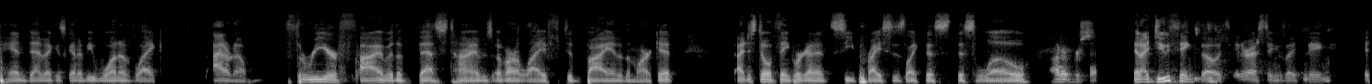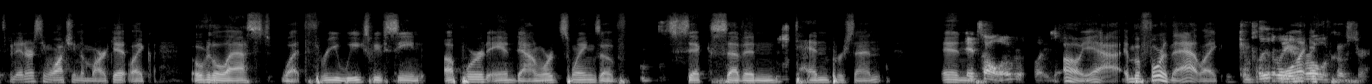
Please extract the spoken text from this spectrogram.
pandemic is going to be one of like I don't know three or five of the best times of our life to buy into the market. I just don't think we're going to see prices like this this low. Hundred percent. And I do think though it's interesting because I think it's been interesting watching the market. Like over the last what three weeks, we've seen upward and downward swings of six, seven, ten percent. And It's all over the place. oh yeah, and before that, like Completely One- roller coaster.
